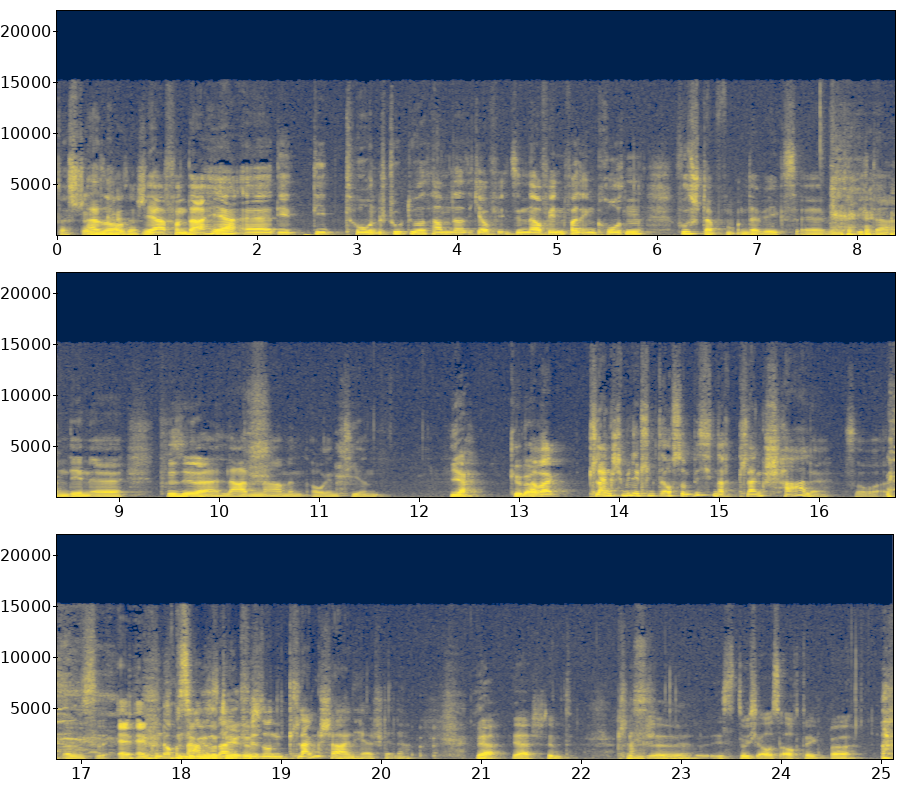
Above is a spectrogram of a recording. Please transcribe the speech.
das stimmt. Also, ja, von daher, äh, die, die Tonstudios haben da sich auf, sind auf jeden Fall in großen Fußstapfen unterwegs, äh, wenn sie sich da an den äh, Friseurladennamen orientieren. Ja, genau. Aber Klangschmiede klingt auch so ein bisschen nach Klangschale. So, also es, er, er könnte auch ein Name sein für so einen Klangschalenhersteller. Ja, ja, stimmt. Das äh, ist durchaus auch denkbar.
